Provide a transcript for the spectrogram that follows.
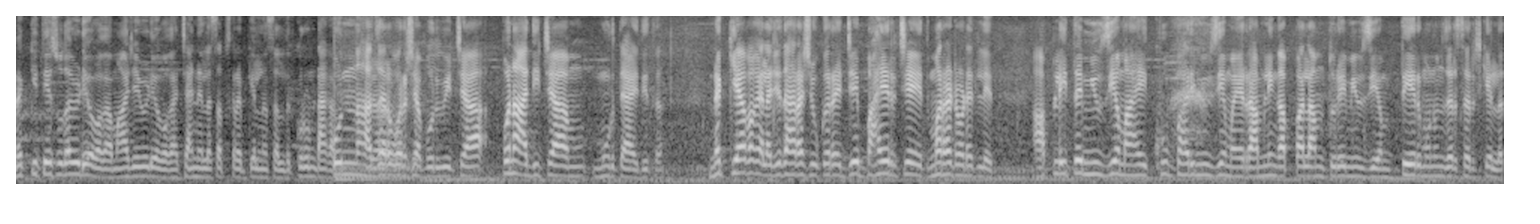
नक्की ते सुद्धा व्हिडिओ बघा माझे व्हिडिओ बघा. चॅनलला सबस्क्राईब केलं नसेल तर करून टाका. दोन हजार वर्षापूर्वीच्या पण आधीच्या मूर्त्या आहेत तिथं नक्की या बघायला जे धाराशिवकर आहेत जे बाहेरचे आहेत मराठवाड्यातले आहेत आपल्या इथं म्युझियम आहे खूप भारी म्युझियम आहे रामलिंग अप्पा लामतुरे म्युझियम तेर म्हणून जर सर्च केलं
